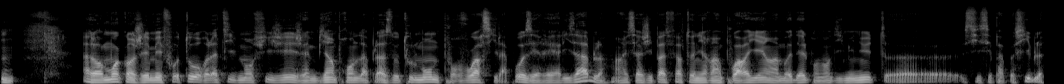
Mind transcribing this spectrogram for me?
Mmh. Alors moi, quand j'ai mes photos relativement figées, j'aime bien prendre la place de tout le monde pour voir si la pose est réalisable. Hein, il ne s'agit pas de faire tenir un poirier, un modèle pendant 10 minutes euh, si c'est pas possible.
